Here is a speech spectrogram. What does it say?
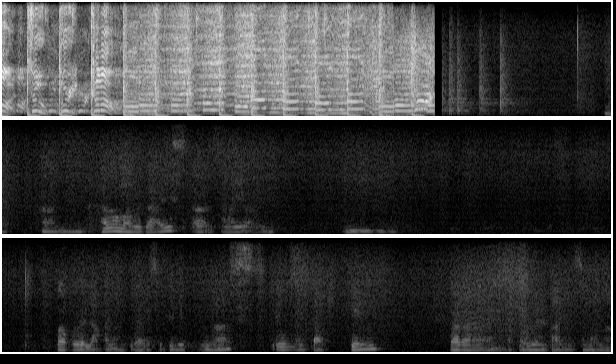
One, two, three, come on! Um, hello mga guys. Uh, sa ngayon, um, papalala ka ng try sa Pilipinas through touching para makawalan tayo sa mga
